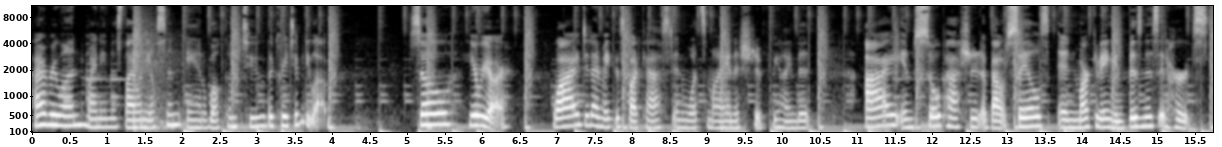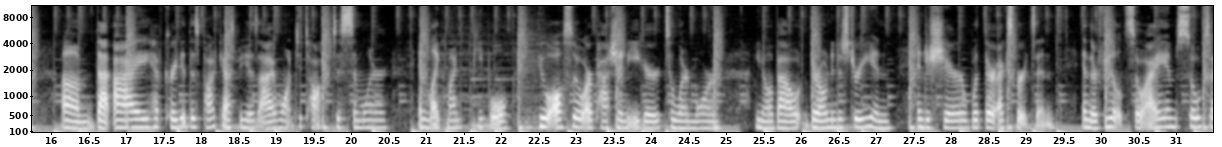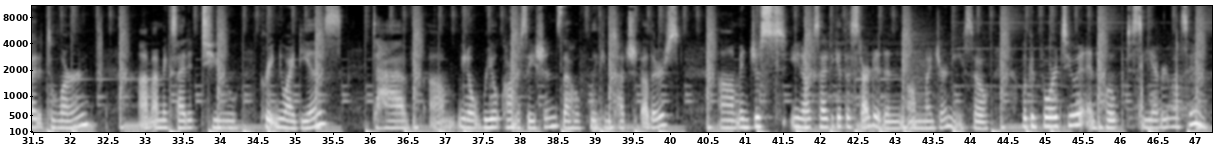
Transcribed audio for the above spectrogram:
Hi everyone, my name is Lila Nielsen and welcome to the Creativity Lab. So, here we are. Why did I make this podcast and what's my initiative behind it? I am so passionate about sales and marketing and business, it hurts. Um, that I have created this podcast because I want to talk to similar and like minded people who also are passionate and eager to learn more, you know, about their own industry and, and just share what they're experts in in their field. So I am so excited to learn. Um, I'm excited to create new ideas, to have um, you know real conversations that hopefully can touch others, um, and just you know excited to get this started and on my journey. So looking forward to it and hope to see everyone soon.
